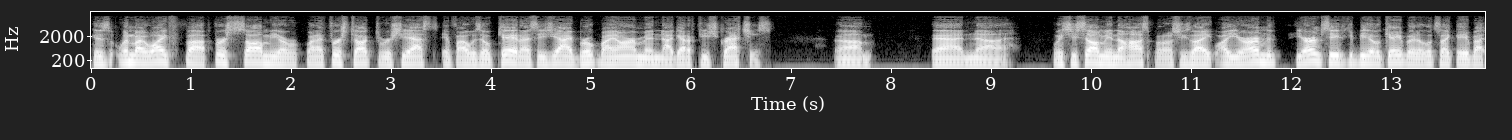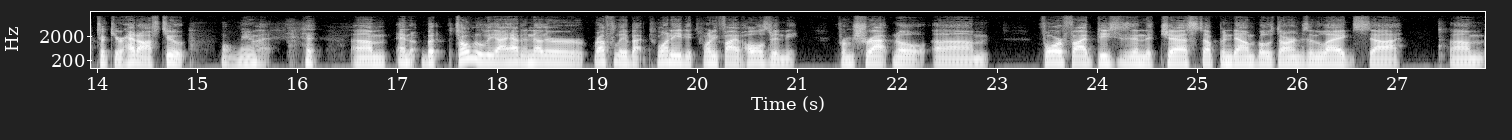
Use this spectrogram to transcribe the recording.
because when my wife uh, first saw me or when I first talked to her, she asked if I was okay, and I says, "Yeah, I broke my arm and I got a few scratches." Um, and uh, when she saw me in the hospital, she's like, "Well, your arm, your arm seems to be okay, but it looks like they about took your head off too." Oh man. um, and but totally, I had another roughly about twenty to twenty-five holes in me from shrapnel. Um, four or five pieces in the chest, up and down both arms and legs. Uh, um,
